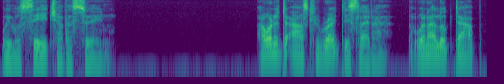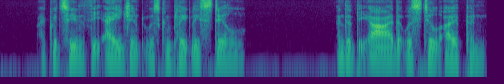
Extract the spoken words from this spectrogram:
We will see each other soon. I wanted to ask who wrote this letter, but when I looked up, I could see that the agent was completely still, and that the eye that was still open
